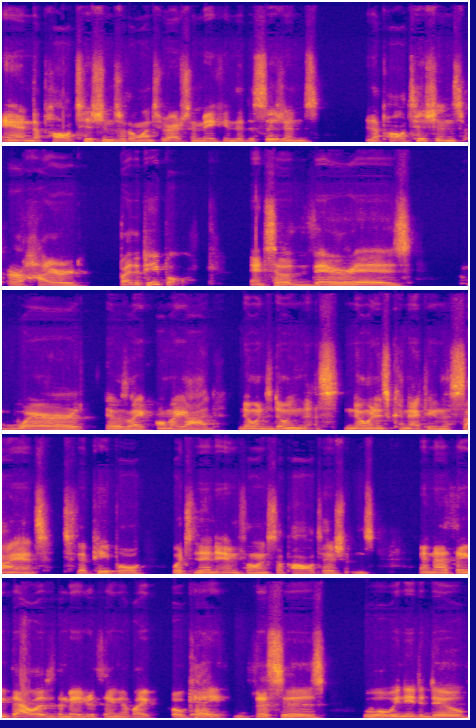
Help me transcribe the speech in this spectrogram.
and the politicians are the ones who are actually making the decisions and the politicians are hired by the people. And so there is where it was like oh my god no one's doing this. No one is connecting the science to the people which then influence the politicians. And i think that was the major thing of like okay this is what we need to do.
